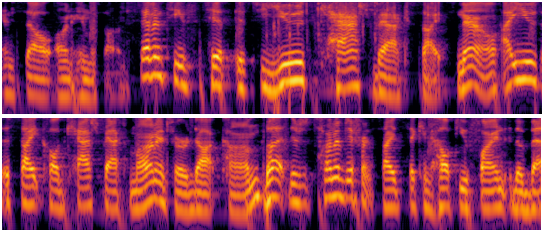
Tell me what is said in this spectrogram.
and sell on Amazon. 17th tip is to use cashback sites. Now, I use a site called cashbackmonitor.com, but there's a ton of different sites that can help you find the best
